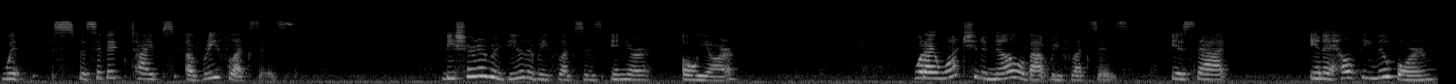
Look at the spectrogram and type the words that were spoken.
with specific types of reflexes. Be sure to review the reflexes in your OER. What I want you to know about reflexes is that in a healthy newborn,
